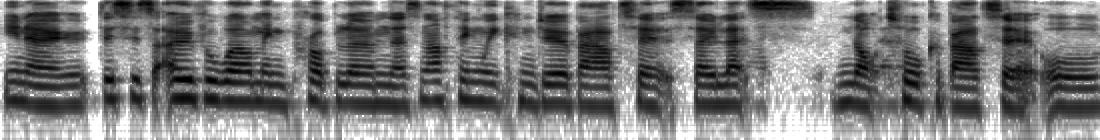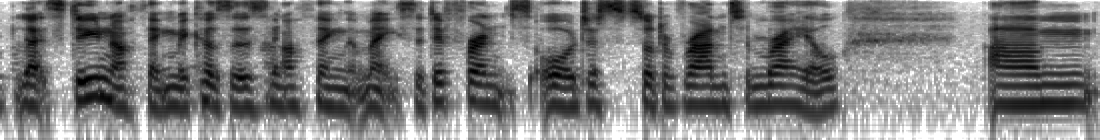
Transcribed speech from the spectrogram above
you know, this is overwhelming problem, there's nothing we can do about it, so let's not talk about it or let's do nothing because there's nothing that makes a difference or just sort of rant and rail. Um,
